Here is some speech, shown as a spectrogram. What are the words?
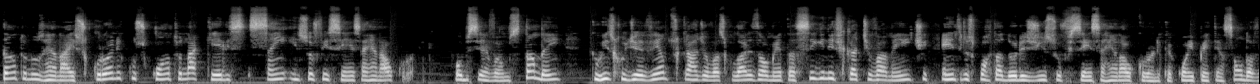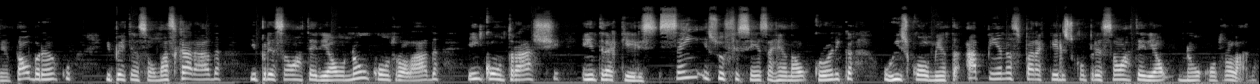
tanto nos renais crônicos quanto naqueles sem insuficiência renal crônica. Observamos também que o risco de eventos cardiovasculares aumenta significativamente entre os portadores de insuficiência renal crônica com hipertensão do avental branco, hipertensão mascarada e pressão arterial não controlada, em contraste entre aqueles sem insuficiência renal crônica, o risco aumenta apenas para aqueles com pressão arterial não controlada.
